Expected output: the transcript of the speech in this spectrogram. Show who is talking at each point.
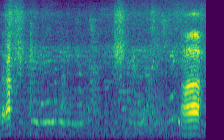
Speaker 1: Sarap. Ah.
